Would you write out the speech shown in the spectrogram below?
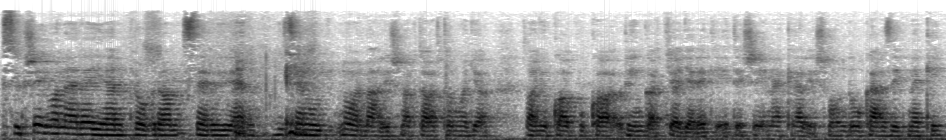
Szükség van erre ilyen programszerűen, hiszen úgy normálisnak tartom, hogy a anyuka, apuka ringatja a gyerekét, és énekel, és mondókázik neki,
